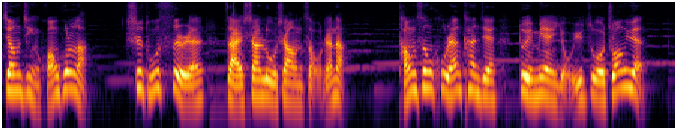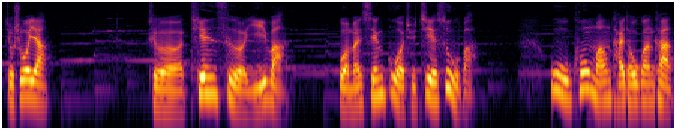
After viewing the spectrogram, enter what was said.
将近黄昏了，师徒四人在山路上走着呢。唐僧忽然看见对面有一座庄院，就说：“呀，这天色已晚，我们先过去借宿吧。”悟空忙抬头观看，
